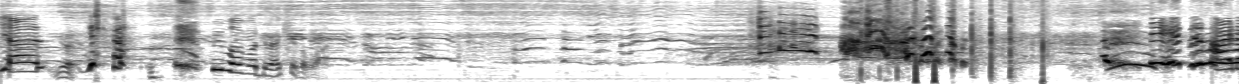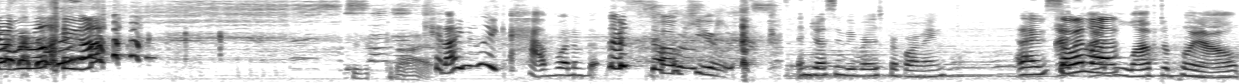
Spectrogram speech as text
Yes, Yeah. yes. we love One Direction a lot. he hit this high note. We were like, ah. This is not. Can I like have one of them? They're so cute. and Justin Bieber is performing, and I'm so I'd- in love. I'd love to point out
